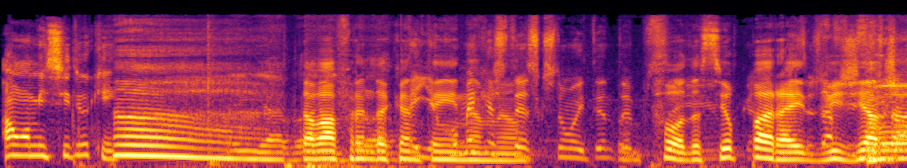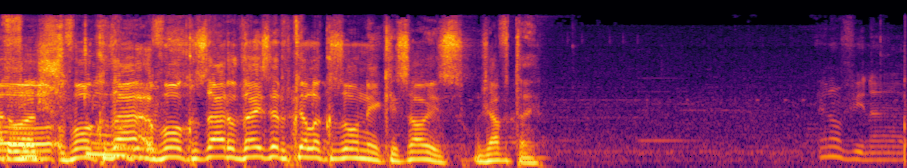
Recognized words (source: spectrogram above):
Há um homicídio aqui. Ah, Estava à frente da é cantina, estes meu. testes estão 80 Foda-se, eu parei de vigiar-os Vou, todos. vou, acusar, vou acusar o Dazer porque ele acusou o Nicky, só isso. Já votei. Eu não vi nada.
